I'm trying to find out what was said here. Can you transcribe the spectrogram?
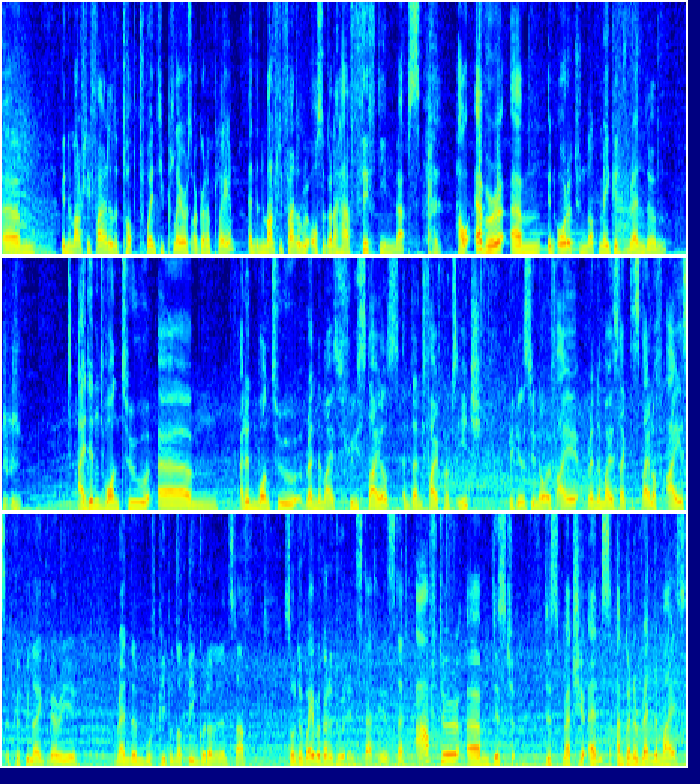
um, in the monthly final, the top 20 players are going to play. And in the monthly final, we're also going to have 15 maps. However, um, in order to not make it random, I didn't want to... Um, I didn't want to randomize three styles and then five maps each. Because, you know, if I randomize like the style of ice, it could be like very random with people not being good on it and stuff. So the way we're going to do it instead is that after um, this this match here ends, I'm going to randomize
